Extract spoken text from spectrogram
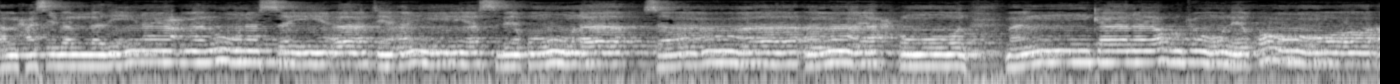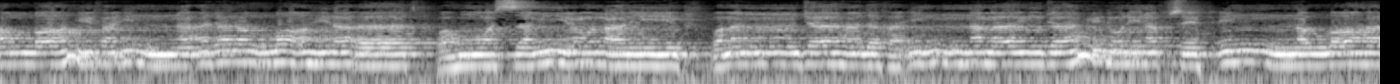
أَمْ حَسِبَ الَّذِينَ يَعْمَلُونَ السَّيِّئَاتِ أَن يَسْبِقُونَا ۚ سَاءَ مَا يَحْكُمُونَ. مَن كَانَ يَرْجُو لِقَاءَ اللَّهِ فَإِنَّ أَجَلَ اللَّهِ لَآتٍ ۖ وَهُوَ السَّمِيعُ الْعَلِيمُ. وَمَن جَاهَدَ فَإِنَّمَا يُجَاهِدُ لِنَفْسِهِ ۚ. إِنَّ اللَّهَ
